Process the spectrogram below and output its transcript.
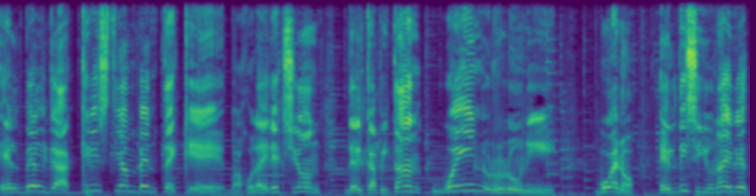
el belga Christian Benteke, bajo la dirección del capitán Wayne Rooney. Bueno, el DC United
